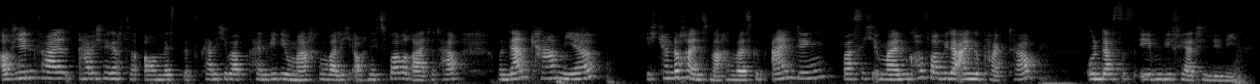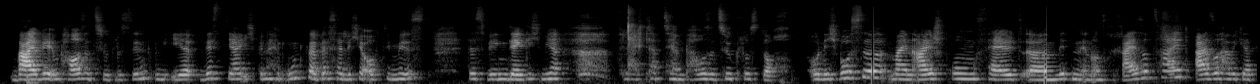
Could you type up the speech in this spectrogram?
Auf jeden Fall habe ich mir gedacht, oh Mist, jetzt kann ich überhaupt kein Video machen, weil ich auch nichts vorbereitet habe. Und dann kam mir, ich kann doch eins machen, weil es gibt ein Ding, was ich in meinen Koffer wieder eingepackt habe. Und das ist eben die Fertilini, weil wir im Pausezyklus sind. Und ihr wisst ja, ich bin ein unverbesserlicher Optimist. Deswegen denke ich mir, vielleicht klappt es ja im Pausezyklus doch. Und ich wusste, mein Eisprung fällt äh, mitten in unsere Reisezeit. Also habe ich gedacht,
